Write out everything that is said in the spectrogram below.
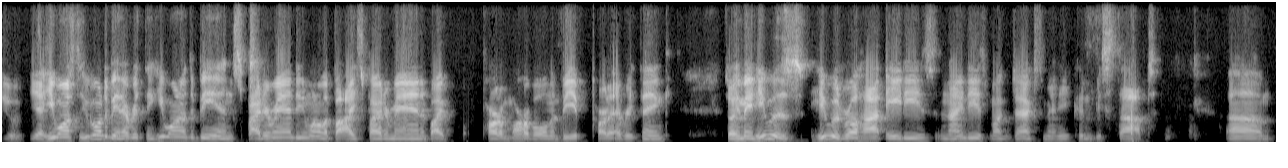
too. Yeah, he wants to. He wanted to be in everything. He wanted to be in Spider Man. Didn't want to buy Spider Man and buy part of Marvel and then be a part of everything. So I mean, he was he was real hot. 80s, 90s. Michael Jackson, man, he couldn't be stopped. Um,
